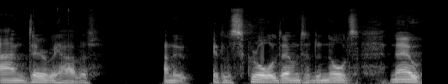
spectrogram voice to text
And there we have it. And it, it'll scroll down to the notes. Now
